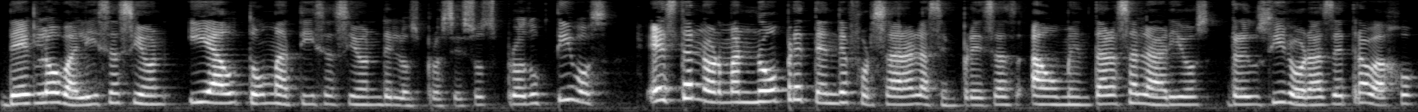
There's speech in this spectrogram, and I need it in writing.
de globalización y automatización de los procesos productivos. Esta norma no pretende forzar a las empresas a aumentar salarios, reducir horas de trabajo,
